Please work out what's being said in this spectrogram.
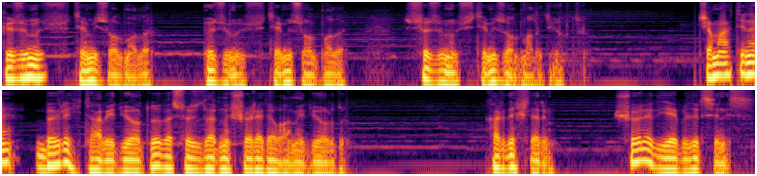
Gözümüz temiz olmalı, özümüz temiz olmalı, sözümüz temiz olmalı diyordu. Cemaatine böyle hitap ediyordu ve sözlerine şöyle devam ediyordu. Kardeşlerim, şöyle diyebilirsiniz.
